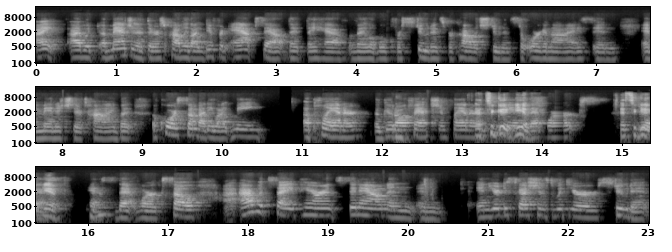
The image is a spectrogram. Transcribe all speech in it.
I, I would imagine that there's probably like different apps out that they have available for students, for college students to organize and, and manage their time. But of course, somebody like me, a planner, a good mm. old fashioned planner. That's a good gift. That works. That's a good yes, gift. Yes, mm-hmm. that works. So I, I would say parents sit down and, and in your discussions with your student,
